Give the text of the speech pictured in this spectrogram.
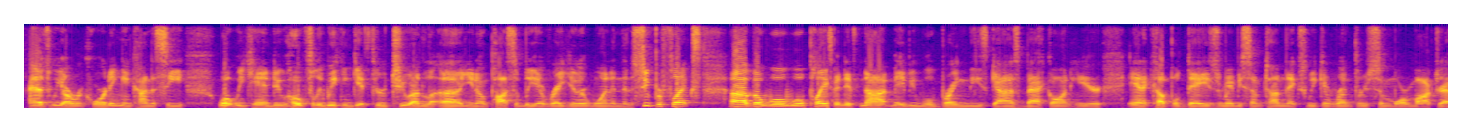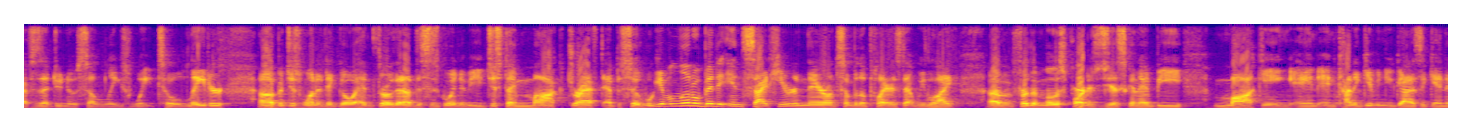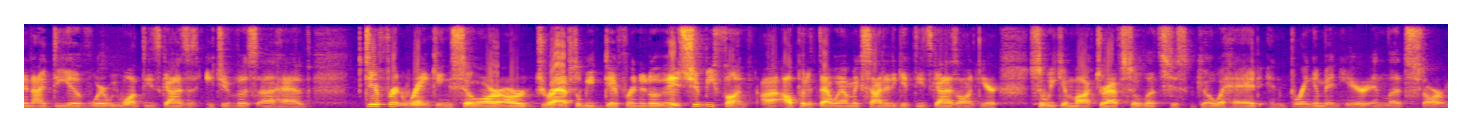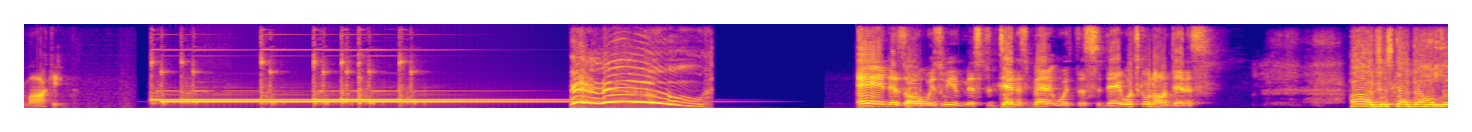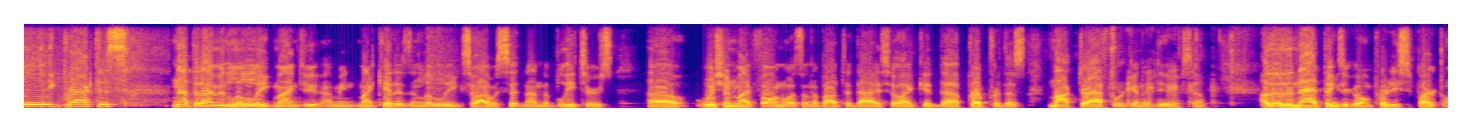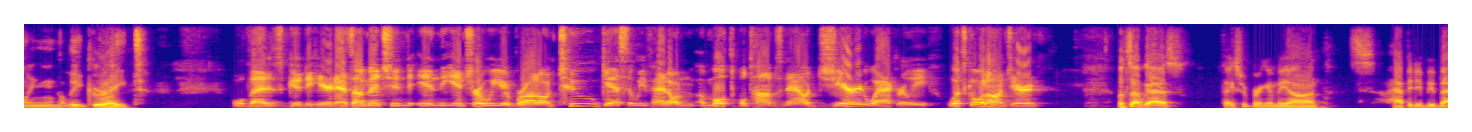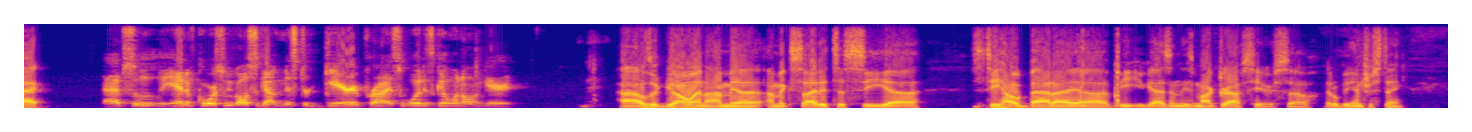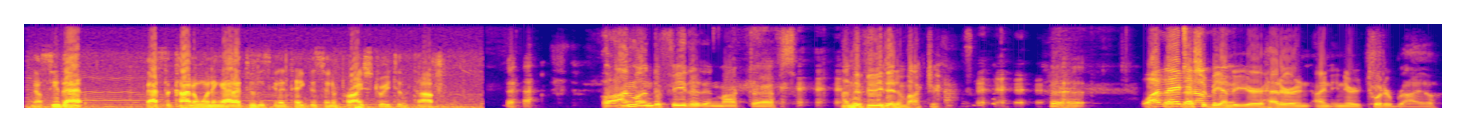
as we are recording and kind of see what we can do. Hopefully, we can get through two, uh, you know, possibly a regular one and then a super flex. Uh, but we'll we'll play, and if not, maybe we'll bring these guys back on here in a couple days or maybe sometime next week and run through some more mock drafts. As I do know some leagues wait till later, uh, but just wanted to go ahead and throw that out. This is going to be just a mock draft episode. We'll give a little bit of insight here and there on some of the players that we like, uh, but for the most part, it's just going to be mocking and and kind of giving you guys again an idea of where we want these guys as each of us uh, have different rankings, so our, our drafts will be different. It'll it should be fun. I, I'll put it that way. I'm excited to get these guys on here so we can mock draft. So let's just go ahead and bring them in here and let's start mocking. Hello! And as always, we have Mr. Dennis Bennett with us today. What's going on, Dennis? I just got done with little league practice. Not that I'm in little league, mind you. I mean, my kid is in little league, so I was sitting on the bleachers, uh, wishing my phone wasn't about to die, so I could uh, prep for this mock draft we're going to do. So, other than that, things are going pretty sparklingly great. Well, that is good to hear. And as I mentioned in the intro, we have brought on two guests that we've had on uh, multiple times now. Jared Wackerly. What's going on, Jared? What's up, guys? Thanks for bringing me on. It's happy to be back. Absolutely. And of course, we've also got Mr. Garrett Price. What is going on, Garrett? How's it going? I'm uh, I'm excited to see uh, see how bad I uh, beat you guys in these mock drafts here. So it'll be interesting. Now, see that? That's the kind of winning attitude that's going to take this enterprise straight to the top. Well, I'm undefeated in mock drafts. Undefeated in mock drafts. Well, I That, that should I'm be gonna- under your header in, in your Twitter bio.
